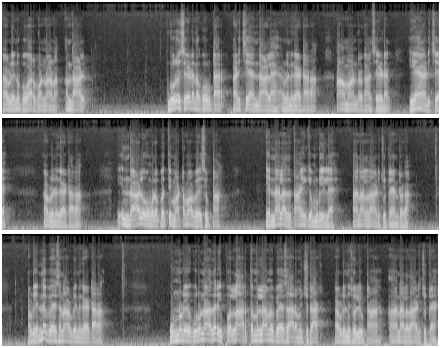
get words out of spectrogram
அப்படின்னு புகார் பண்ணானா அந்த ஆள். குரு சீடனை கூப்பிட்டார் அடிச்சியா இந்த ஆளை? அப்படின்னு கேட்டாராம். ஆமான் இருக்கான் சீடன். ஏன் அடிச்சே? அப்படின்னு கேட்டாராம். இந்த ஆள் உங்களை பற்றி மட்டமாக பேசிவிட்டான். என்னால் அதை தாங்கிக்க முடியல. அதனால தான் அடிச்சுட்டேன்ருக்கான் அப்படி என்ன பேசினா அப்படின்னு கேட்டாராம். உன்னுடைய குருநாதர் இப்போல்லாம் அர்த்தமில்லாமல் பேச ஆரம்பிச்சிட்டார் அப்படின்னு சொல்லிவிட்டான். அதனால தான் அடிச்சுட்டேன்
